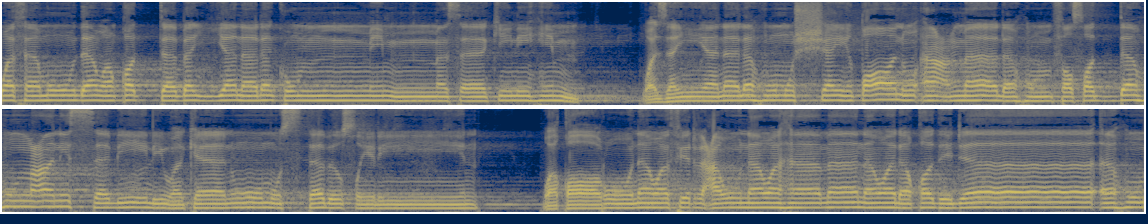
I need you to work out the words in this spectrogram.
وثمود وقد تبين لكم من مساكنهم وزين لهم الشيطان أعمالهم فصدهم عن السبيل وكانوا مستبصرين وقارون وفرعون وهامان ولقد جاءهم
